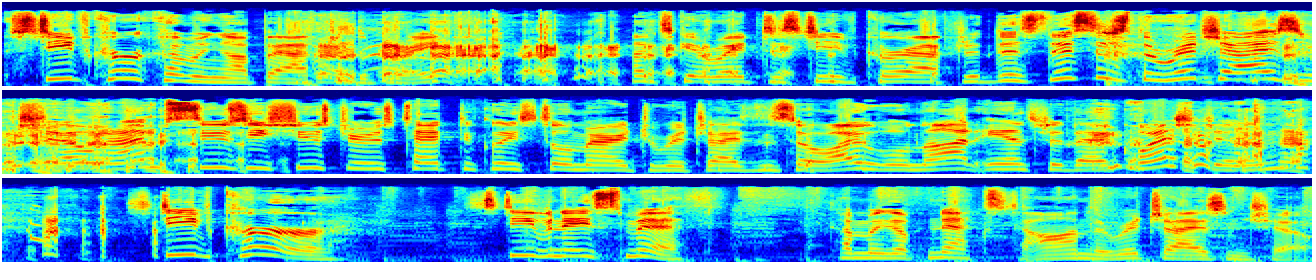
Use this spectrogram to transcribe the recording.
Steve Kerr coming up after the break. Let's get right to Steve Kerr after this. This is the Rich Eisen show, and I'm Suzy Shuster, who's technically still married to Rich Eisen, so I will not answer that question. Steve Kerr, Stephen A. Smith, coming up next on the Rich Eisen show.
